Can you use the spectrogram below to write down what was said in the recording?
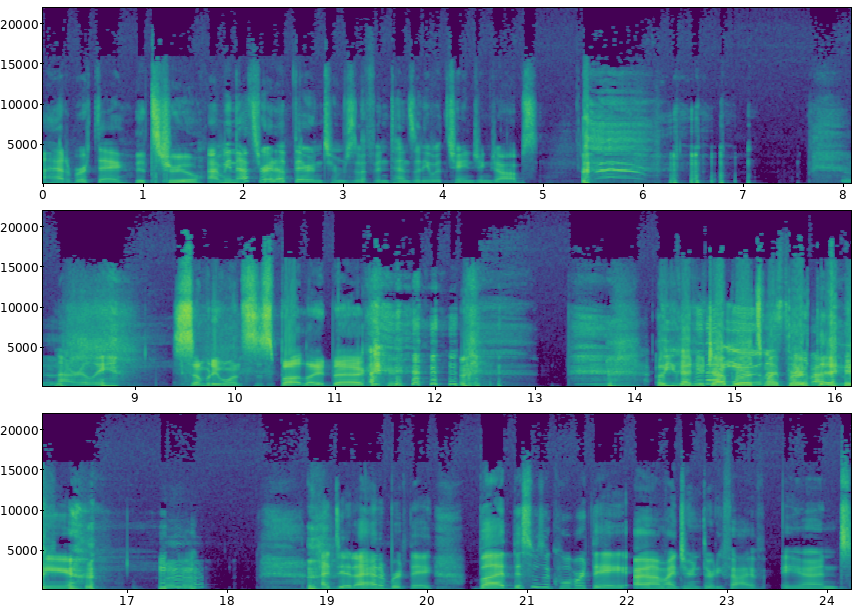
I had a birthday. It's true. I mean, that's right up there in terms of intensity with changing jobs. Not really. Somebody wants the spotlight back. oh, you got a new job? Well, it's my let's birthday. I did. I had a birthday, but this was a cool birthday. Um, I turned 35 and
